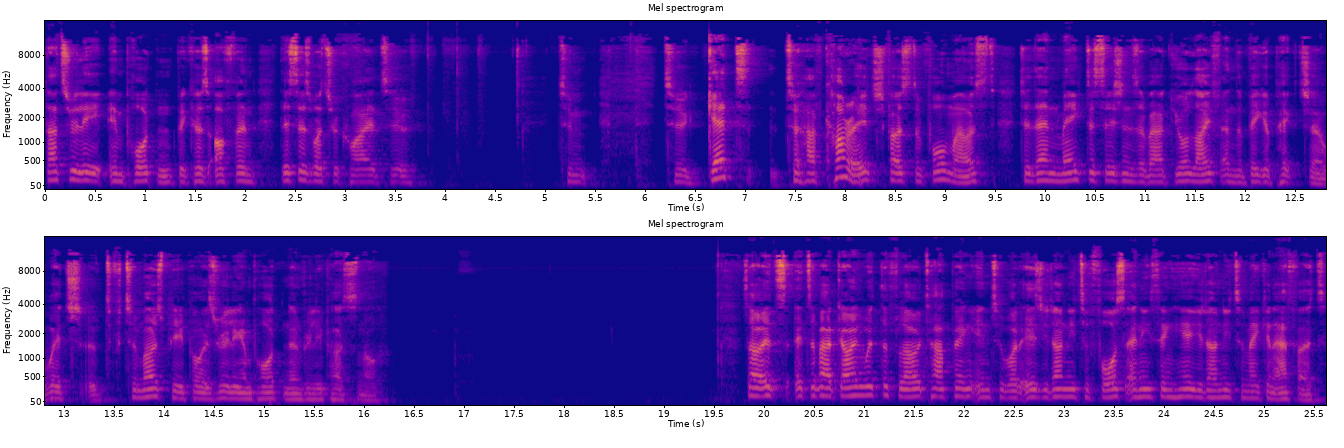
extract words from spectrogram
That's really important because often this is what's required to to to get to have courage first and foremost to then make decisions about your life and the bigger picture which to most people is really important and really personal. So it's it's about going with the flow tapping into what is. You don't need to force anything here. You don't need to make an effort.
